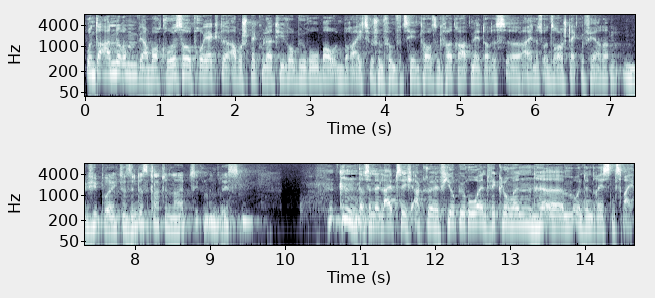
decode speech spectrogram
Unter anderem, wir haben auch größere Projekte, aber spekulativer Bürobau im Bereich zwischen 5.000 und 10.000 Quadratmeter ist äh, eines unserer Steckenpferde. Wie viele Projekte sind es gerade in Leipzig und in Dresden? Das sind in Leipzig aktuell vier Büroentwicklungen ähm, und in Dresden zwei.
